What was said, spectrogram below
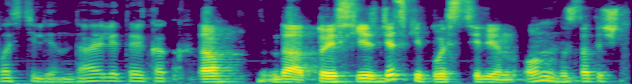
пластилин, да, или это как? Да, да, то есть есть детский пластилин, он mm-hmm. достаточно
